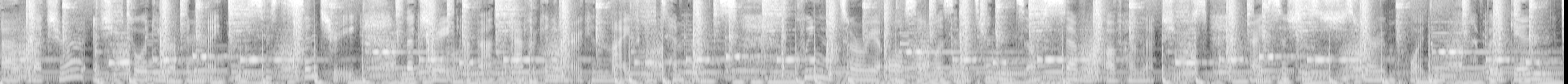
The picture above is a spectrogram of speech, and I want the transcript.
uh, lecturer and she toured Europe in the 19th century, lecturing about the African American life and temperance. Queen Victoria also was in attendance of several of her lectures. Right, so she's she's very important. But again,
